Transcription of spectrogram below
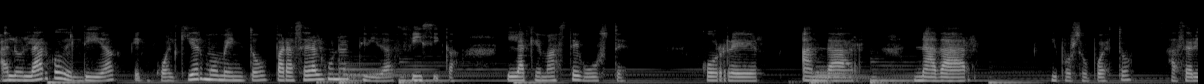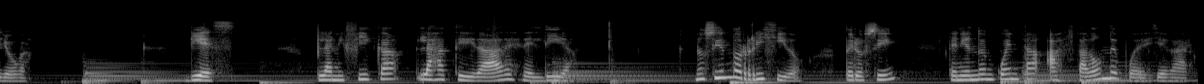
a lo largo del día, en cualquier momento, para hacer alguna actividad física, la que más te guste. Correr, andar, nadar y por supuesto hacer yoga. 10. Planifica las actividades del día, no siendo rígido, pero sí teniendo en cuenta hasta dónde puedes llegar.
